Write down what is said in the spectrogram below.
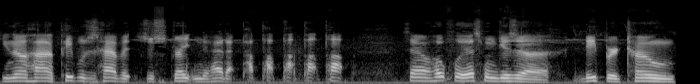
You know how people just have it just straight and they have that pop pop pop pop pop. So hopefully this one gives a deeper tone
